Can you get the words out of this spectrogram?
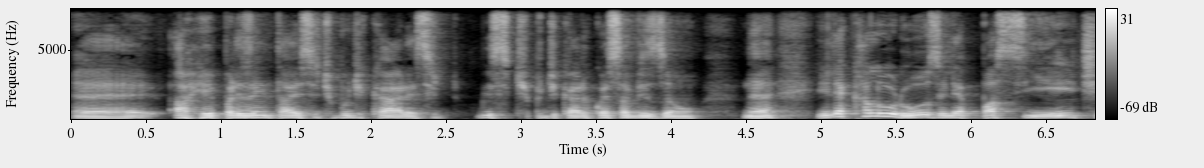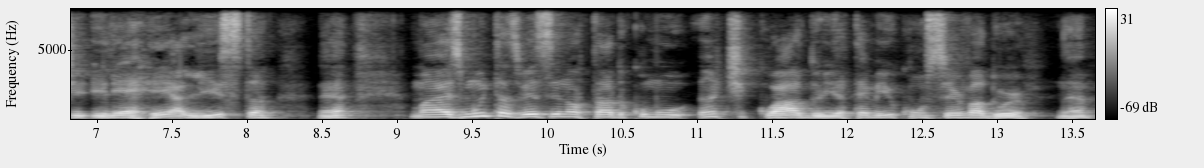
é, a representar esse tipo de cara, esse, esse tipo de cara com essa visão. Né? Ele é caloroso, ele é paciente, ele é realista, né? Mas muitas vezes é notado como antiquado e até meio conservador, né?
